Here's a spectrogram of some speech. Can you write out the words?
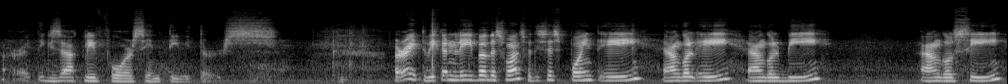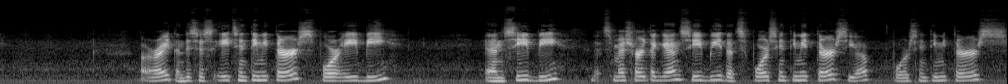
Alright, exactly 4 centimeters. Alright, we can label this one. So this is point A, angle A, angle B, angle C. Alright, and this is 8 centimeters for AB and CB. Let's measure it again. CB, that's 4 centimeters. Yep, 4 centimeters.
